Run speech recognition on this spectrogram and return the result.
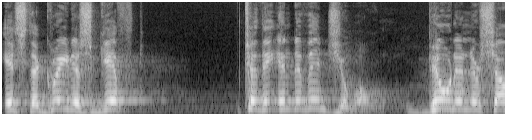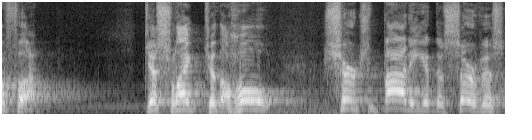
it's the greatest gift to the individual, building herself up. Just like to the whole church body in the service,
